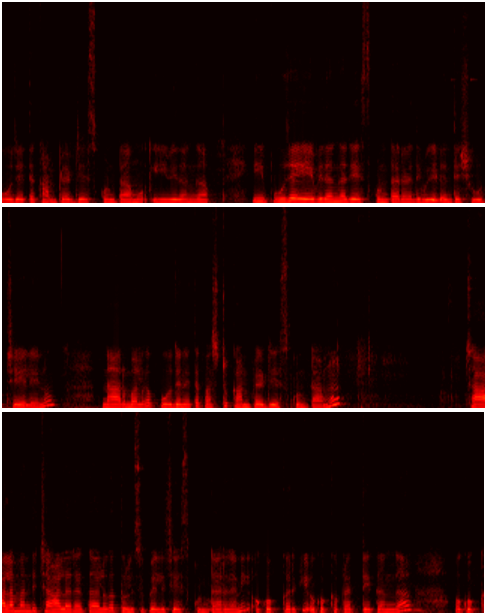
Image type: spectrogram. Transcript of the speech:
పూజ అయితే కంప్లీట్ చేసుకుంటాము ఈ విధంగా. ఈ పూజ ఏ విధంగా చేసుకుంటారనేది వీడియో అయితే షూట్ చేయలేను. నార్మల్గా పూజనైతే ఫస్ట్ కంప్లీట్ చేసుకుంటాము. చాలామంది చాలా రకాలుగా తులసి పెళ్ళి చేసుకుంటారు కానీ ఒక్కొక్కరికి ఒక్కొక్క ప్రత్యేకంగా ఒక్కొక్క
